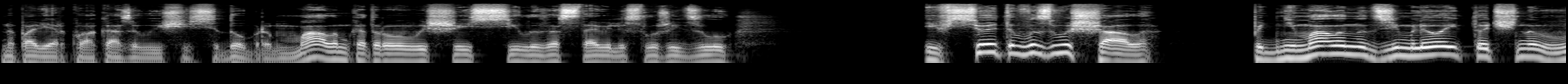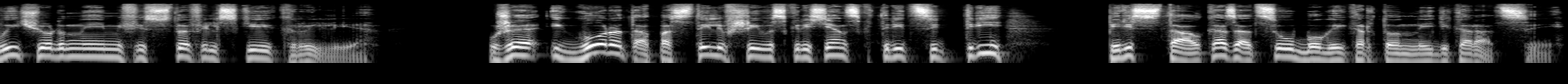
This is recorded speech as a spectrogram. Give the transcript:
на поверку оказывающийся добрым малым, которого высшие силы заставили служить злу. И все это возвышало, поднимало над землей точно вычурные мефистофельские крылья. Уже и город, опостылевший Воскресенск-33, перестал казаться убогой картонной декорацией.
